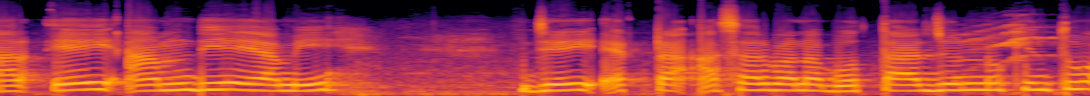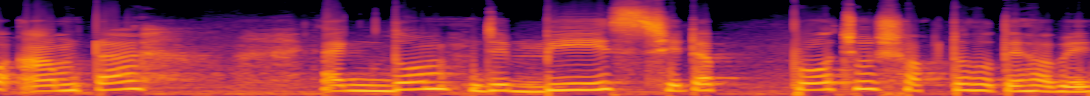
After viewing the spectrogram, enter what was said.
আর এই আম দিয়ে আমি যেই একটা আচার বানাবো, তার জন্য কিন্তু আমটা একদম যে বীজ সেটা প্রচুর শক্ত হতে হবে,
